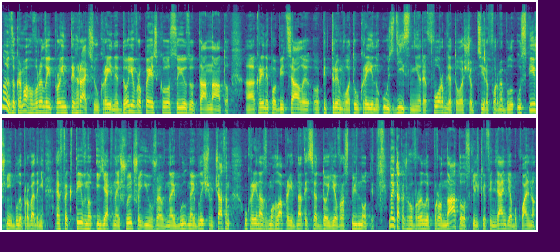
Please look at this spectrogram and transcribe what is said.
Ну і зокрема говорили і про інтеграцію України до Європейського союзу та НАТО. Е, Країни пообіцяли підтримувати Україну у здійсненні реформ для того, щоб ці реформи були успішні і були проведені ефективно і якнайшвидше. І вже в найближчим часом Україна змогла приєднатися до євроспільноти. Ну і також говорили про НАТО, оскільки Фінляндія буквально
